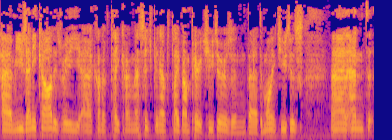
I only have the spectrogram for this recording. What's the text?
um, use any card is really a kind of take home message. Being able to play vampiric tutors and uh, demonic tutors. And, and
